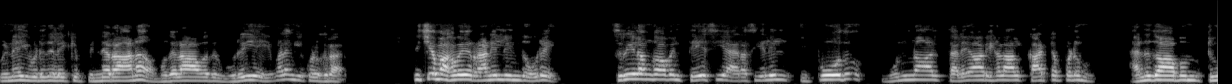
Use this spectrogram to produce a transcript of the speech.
பிணை விடுதலைக்கு பின்னரான முதலாவது உரையை வழங்கிக் கொள்கிறார். நிச்சயமாகவே ரணில் இந்த உரை ஸ்ரீலங்காவின் தேசிய அரசியலில் இப்போது முன்னாள் தலையாரிகளால் காட்டப்படும் அனுதாபம் டூ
